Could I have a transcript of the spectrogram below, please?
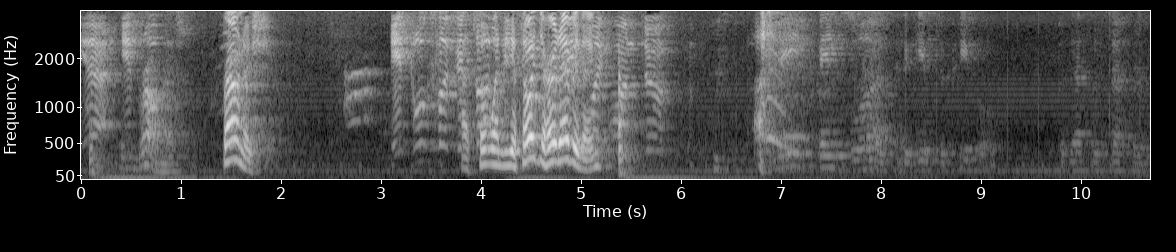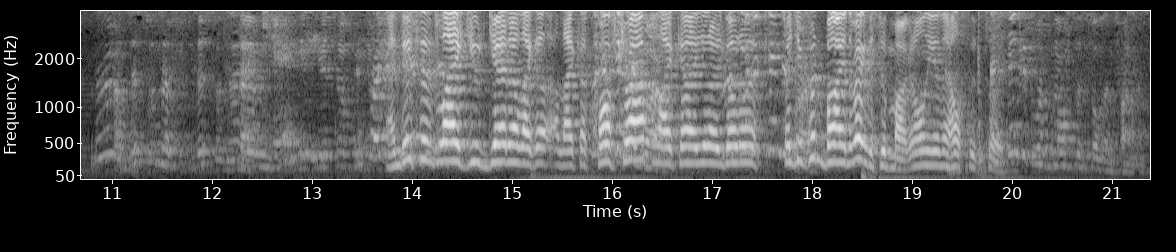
Yeah, it brownish. looks Brownish. it looks like a I thought when you thought you heard everything. Like one too. They fake blood to give to people, but that's a separate. No. This was a. This was Is a. that candy? It's like And this is like you'd get a, like a like a It's like a cough candy drop, bar. like uh, you know, you go It's like a to, candy but you bar. couldn't buy in the regular supermarket, only in the health food stores. I think it was mostly sold in pharmacies.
